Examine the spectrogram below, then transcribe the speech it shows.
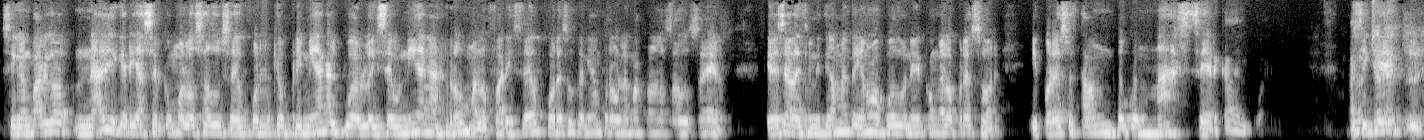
Sin embargo, nadie quería ser como los saduceos porque oprimían al pueblo y se unían a Roma. Los fariseos por eso tenían problemas con los saduceos. Y decía, definitivamente yo no me puedo unir con el opresor y por eso estaban un poco más cerca del pueblo. Así que...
